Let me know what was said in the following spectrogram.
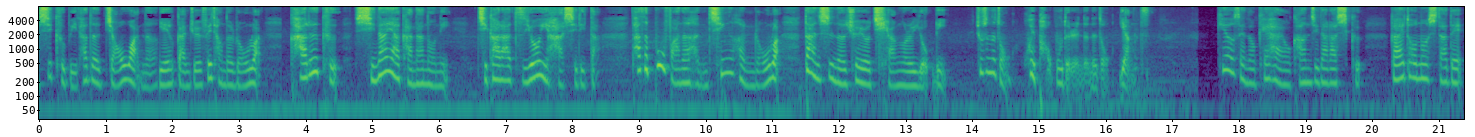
足首比他的脚腕呢，也感觉非常的柔软。軽く、しなやかなのに、力強い走りだ。他的步伐呢很轻很柔软，但是呢却又强而有力，就是那种会跑步的人的那种样子。清瀬の気配を感じたらしく、街灯の下で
